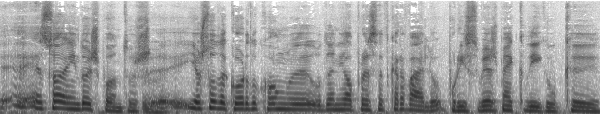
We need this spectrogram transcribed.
É só em dois pontos. Hum. Eu estou de acordo com eh, o Daniel Proença de Carvalho, por isso mesmo é que digo que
